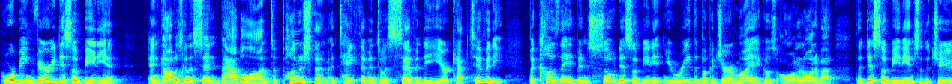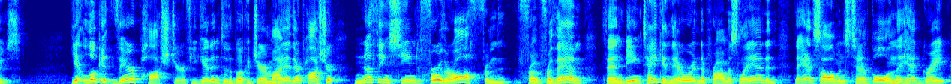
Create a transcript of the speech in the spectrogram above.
who are being very disobedient and God was going to send Babylon to punish them and take them into a 70 year captivity because they had been so disobedient. You read the book of Jeremiah, it goes on and on about the disobedience of the Jews. Yet look at their posture. If you get into the book of Jeremiah, their posture, nothing seemed further off from, from for them than being taken. They were in the promised land and they had Solomon's temple and they had great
